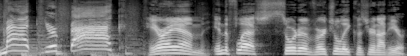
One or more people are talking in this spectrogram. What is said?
Matt, you're back. Here I am in the flesh, sort of virtually because you're not here.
